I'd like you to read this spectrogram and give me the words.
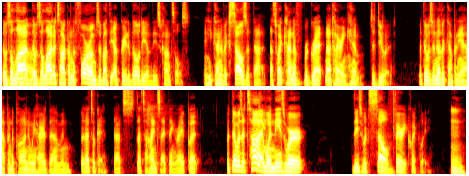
There was a lot there was oh. a Oh. lot of talk on the forums about the upgradability of these consoles, and he kind of excels at that. That's why I kind of regret not hiring him to do it. But there was another company I happened upon and we hired them and but that's okay. That's that's a hindsight thing, right? But but there was a time when these were these would sell very quickly. Mm.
